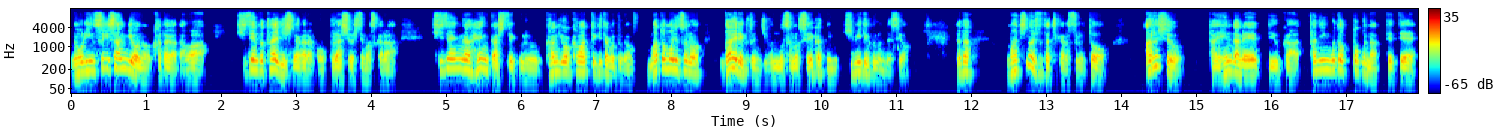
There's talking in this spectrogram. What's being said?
農林水産業の方々は自然と対峙しながらこう暮らしをしてますから、自然が変化してくる、環境が変わってきたことが、まともにそのダイレクトに自分のその生活に響いてくるんですよ。ただ、町の人たちからすると、ある種大変だねっていうか、他人事っぽくなってて、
